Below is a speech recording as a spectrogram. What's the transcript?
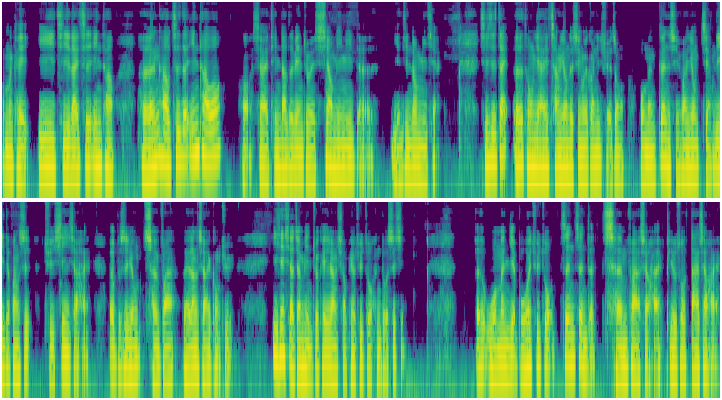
我们可以一起来吃樱桃，很好吃的樱桃哦！哦，小孩听到这边就会笑眯眯的，眼睛都眯起来。其实，在儿童牙医常用的行为管理学中，我们更喜欢用奖励的方式去吸引小孩，而不是用惩罚来让小孩恐惧。一些小奖品就可以让小朋友去做很多事情，而我们也不会去做真正的惩罚小孩，比如说打小孩、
